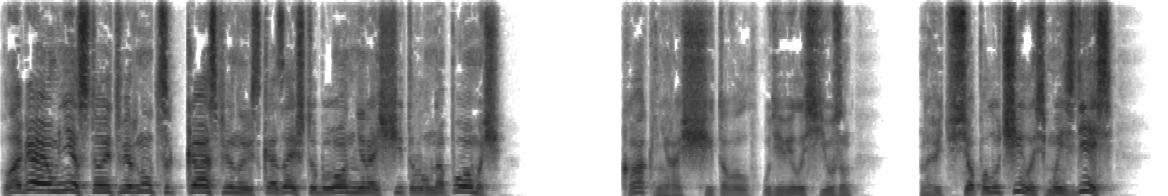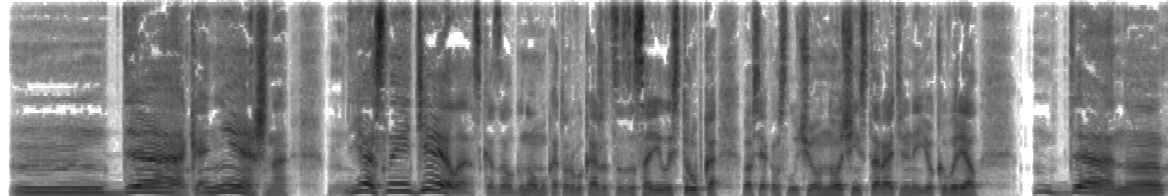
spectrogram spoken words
Полагаю, мне стоит вернуться к Каспину и сказать, чтобы он не рассчитывал на помощь». «Как не рассчитывал?» — удивилась Сьюзан. «Но ведь все получилось, мы здесь!» «М «Да, конечно. Ясное дело», — сказал гном, у которого, кажется, засорилась трубка. Во всяком случае, он очень старательно ее ковырял. «Да, но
